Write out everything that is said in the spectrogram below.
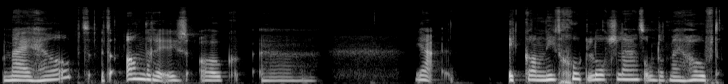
mij helpt. Het andere is ook, eh, ja, ik kan niet goed loslaten omdat mijn hoofd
